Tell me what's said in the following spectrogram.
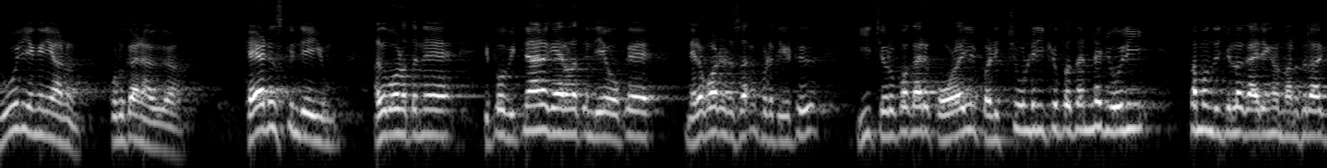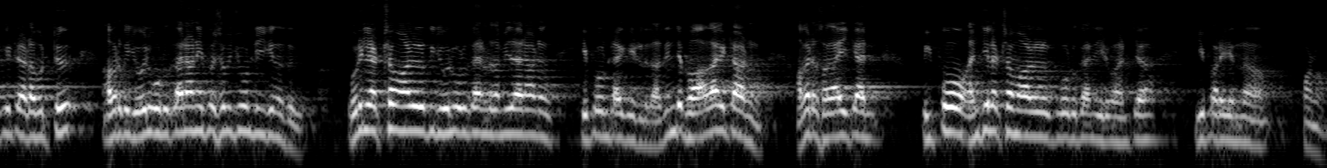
ജോലി എങ്ങനെയാണ് കൊടുക്കാനാകുക. കേഡിസ്കിന്റെയും അതുപോലെ തന്നെ ഇപ്പോൾ വിജ്ഞാന കേരളത്തിന്റെയും ഒക്കെ നിലപാട് അടിസ്ഥാനപ്പെടുത്തിയിട്ട് ഈ ചെറുപ്പക്കാർ കോളേജിൽ പഠിച്ചുകൊണ്ടിരിക്കുമ്പോൾ തന്നെ ജോലി സംബന്ധിച്ചുള്ള കാര്യങ്ങൾ മനസ്സിലാക്കിയിട്ട് ഇടപെട്ട് അവർക്ക് ജോലി കൊടുക്കാനാണ് ഇപ്പോൾ ശ്രമിച്ചുകൊണ്ടിരിക്കുന്നത്. ഒരു ലക്ഷം ആളുകൾക്ക് ജോലി കൊടുക്കാനുള്ള സംവിധാനമാണ് ഇപ്പോൾ ഉണ്ടാക്കിയിട്ടുള്ളത്. അതിന്റെ ഭാഗമായിട്ടാണ് അവരെ സഹായിക്കാൻ ഇപ്പോൾ അഞ്ച് ലക്ഷം ആളുകൾക്ക് കൊടുക്കാൻ തീരുമാനിച്ച ഈ പറയുന്ന പണം.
